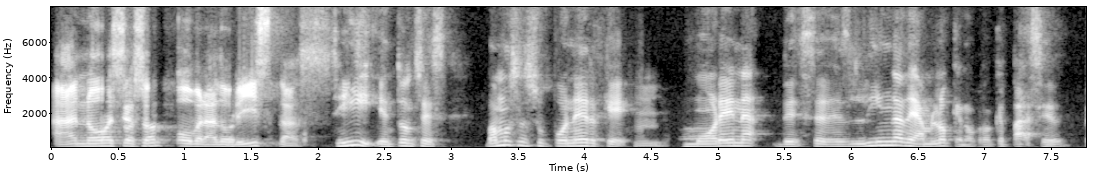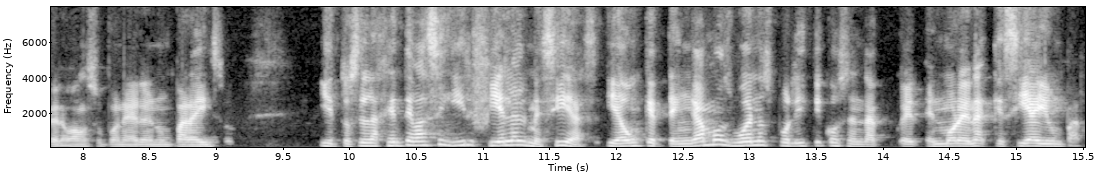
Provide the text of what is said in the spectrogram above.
Ah, no, esos son obradoristas. Sí, entonces Vamos a suponer que mm. Morena se deslinda de AMLO, que no creo que pase, pero vamos a suponer en un paraíso. Y entonces la gente va a seguir fiel al Mesías. Y aunque tengamos buenos políticos en, la, en Morena, que sí hay un par,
